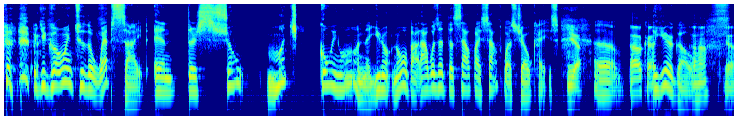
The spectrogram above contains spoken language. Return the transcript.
but you go into the website and there's so much going on that you don't know about. I was at the South by Southwest showcase. Yeah. Uh, Oh, okay. a year ago. Uh huh. Yeah.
